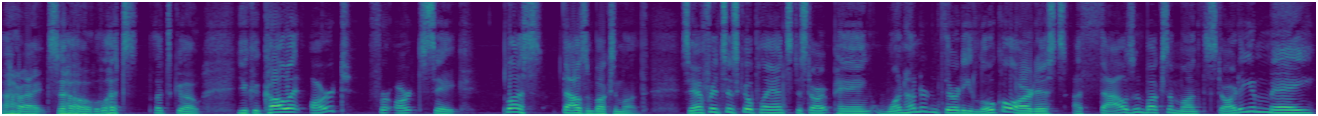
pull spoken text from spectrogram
All right, so let's let's go. You could call it art for art's sake. Plus, thousand bucks a month. San Francisco plans to start paying 130 local artists a thousand bucks a month starting in May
